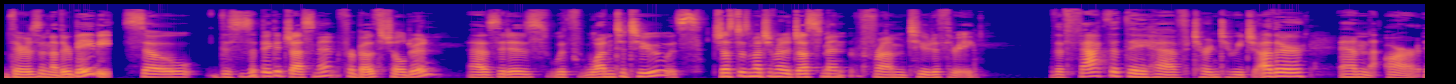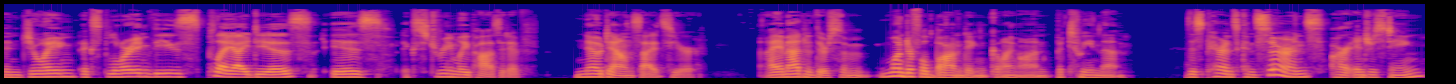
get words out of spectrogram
there's another baby. So this is a big adjustment for both children. As it is with one to two, it's just as much of an adjustment from two to three. The fact that they have turned to each other and are enjoying exploring these play ideas is extremely positive. No downsides here. I imagine there's some wonderful bonding going on between them. This parent's concerns are interesting.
